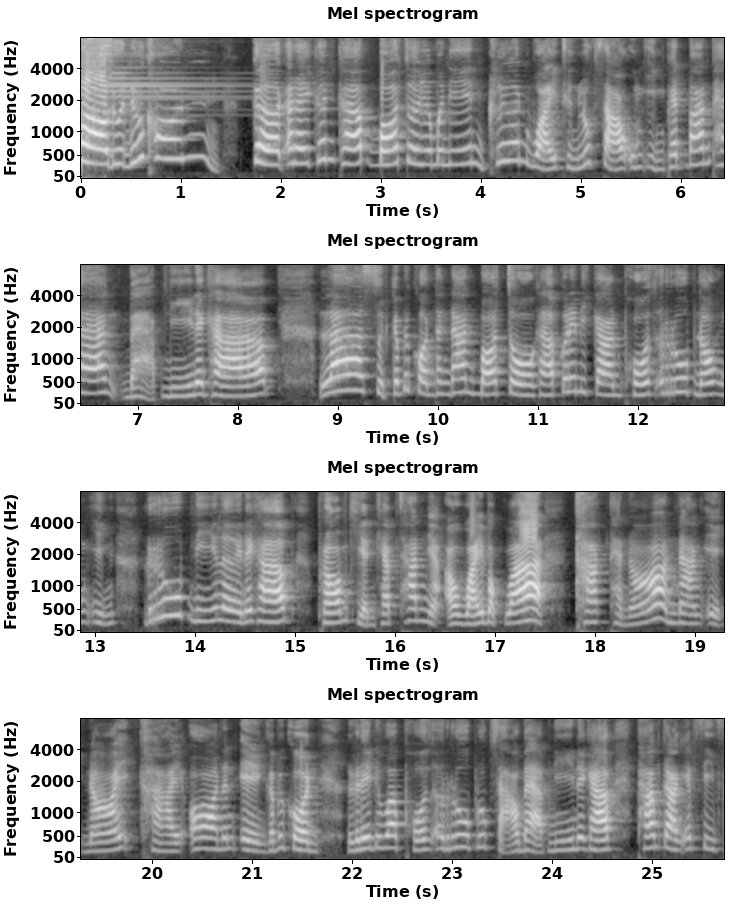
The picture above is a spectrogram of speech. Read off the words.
ข่าวด่วนทุกคน เกิดอะไรขึ้นครับ บอสโจเยอรมนิน เคลื่อนไหวถึงลูกสาวอุงอิงเพชรบ้านแพงแบบนี้นะครับล่าสุดครับทุกคนทางด้านบอสโจครับ ก็ได้มีการโพสต์รูปน้องอุงอิง รูปนี้เลยนะครับ พร้อมเขียนแคปชั่นเนี่ยเอาไว้บอกว่า คักแทนอนางเอกน้อยคายอ้อนั่นเองครับทุกคน เรียกได้ว่าโพสต์รูปลูกสาวแบบนี้นะครับท่ามกลาง FC แฟ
